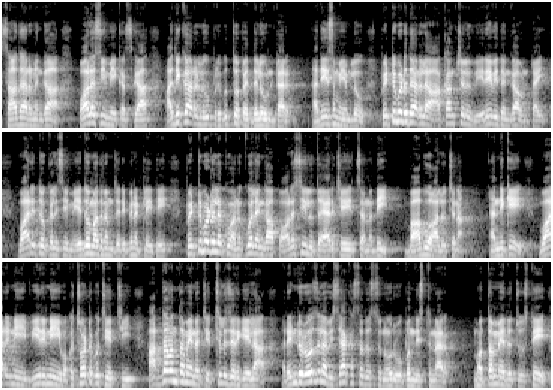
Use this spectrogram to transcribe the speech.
సాధారణంగా పాలసీ మేకర్స్గా అధికారులు ప్రభుత్వ పెద్దలు ఉంటారు. అదే సమయంలో పెట్టుబడిదారుల ఆకాంక్షలు వేరే విధంగా ఉంటాయి. వారితో కలిసి మేధోమదనం జరిపినట్లయితే పెట్టుబడులకు అనుకూలంగా పాలసీలు తయారు చేయొచ్చన్నది బాబు ఆలోచన. అందుకే వారిని వీరిని ఒకచోటకు చేర్చి అర్థవంతమైన చర్చలు జరిగేలా రెండు రోజుల విశాఖ సదస్సును రూపొందిస్తున్నారు. మొత్తం మీద చూస్తే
